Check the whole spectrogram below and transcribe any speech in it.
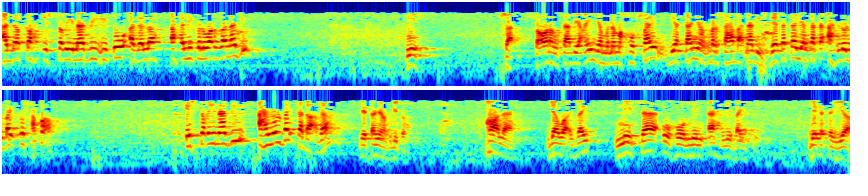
Adakah isteri Nabi itu adalah ahli keluarga Nabi? Ni. Seorang tabi'in yang bernama Husain, dia tanya kepada sahabat Nabi. Dia kata yang kata ahlul bait itu siapa? Isteri Nabi ahlul bait kada ada? Dia tanya begitu. Qala jawab Zaid nisa'uhu min ahli baiti. Dia kata, ya.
